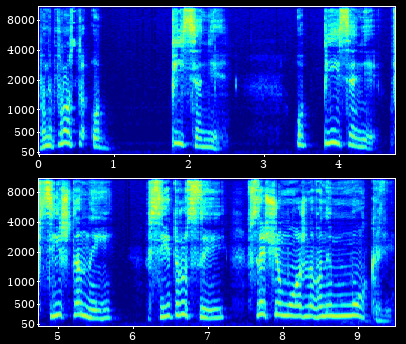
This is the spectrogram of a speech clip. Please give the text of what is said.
Вони просто опісяні. Опісяні. Всі штани, всі труси, все, що можна, вони мокрі.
